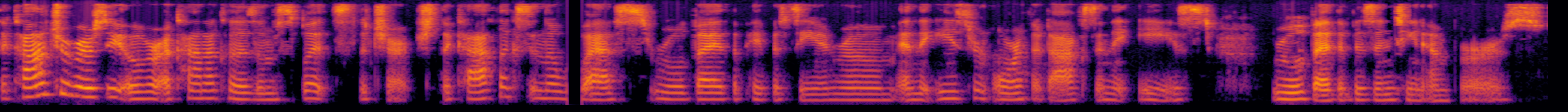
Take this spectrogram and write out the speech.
The controversy over iconoclasm splits the Church: the Catholics in the West, ruled by the papacy in Rome, and the Eastern Orthodox in the East, ruled by the Byzantine emperors.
